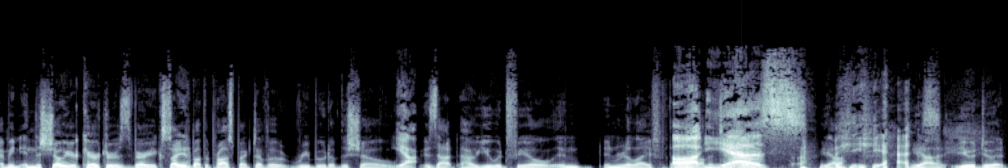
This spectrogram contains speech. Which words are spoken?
I mean, in the show, your character is very excited about the prospect of a reboot of the show. Yeah. is that how you would feel in in real life? If that was Uh, on the table? yes, Yeah. yes, Yeah, you would do it.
